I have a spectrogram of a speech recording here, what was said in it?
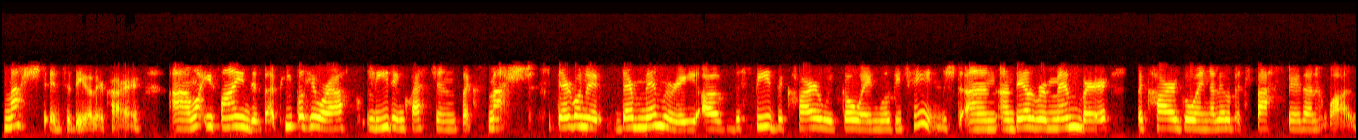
smashed into the other car? Um, what you find is that people who are asked leading questions like smashed, they're going to, their memory of the speed the car was going will be changed, and, and they'll remember the car going a little bit faster than it was.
